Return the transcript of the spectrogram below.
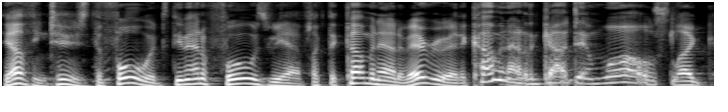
the other thing too is the forwards, the amount of forwards we have. Like they're coming out of everywhere. They're coming out of the goddamn walls. Like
